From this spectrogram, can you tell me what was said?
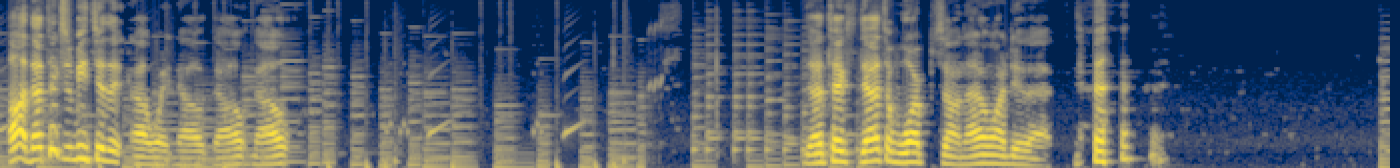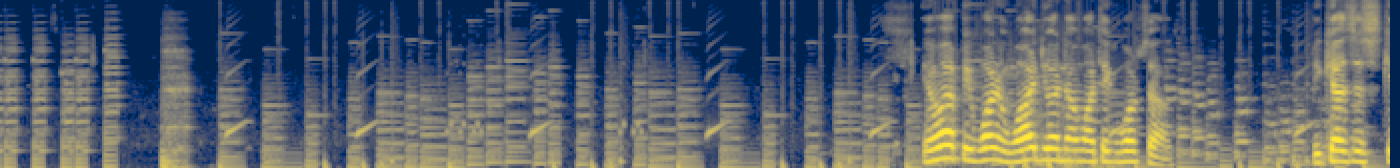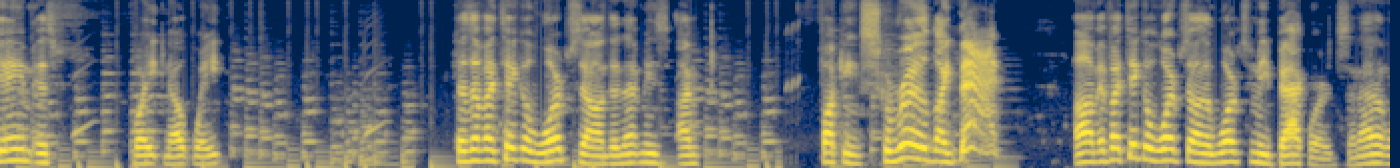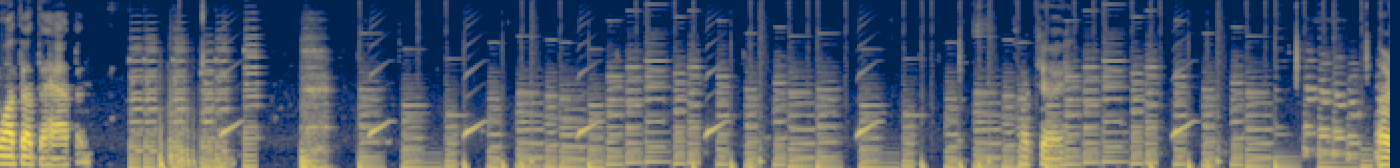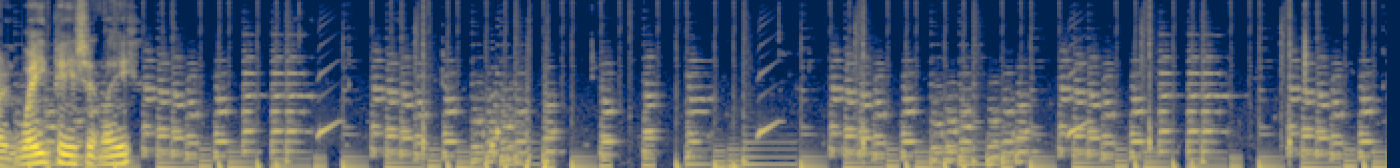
Ah, that takes me to the. Oh wait, no, no, no. That takes. That's a warp zone. I don't want to do that. You might? Be wondering why do I not want to take a warp zone? Because this game is. Wait, no, wait. Because if I take a warp zone, then that means I'm fucking screwed like that. Um, if I take a warp zone, it warps me backwards, and I don't want that to happen. Okay. Alright, wait patiently.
